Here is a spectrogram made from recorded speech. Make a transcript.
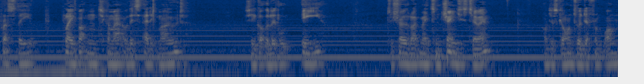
Press the play button to come out of this edit mode. So you've got the little E to show that I've made some changes to it. I'll just go on to a different one,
